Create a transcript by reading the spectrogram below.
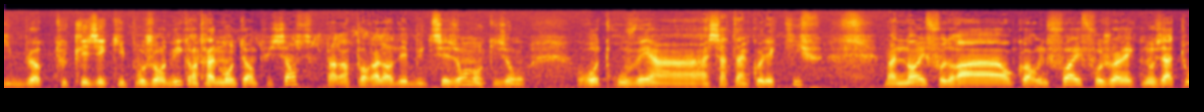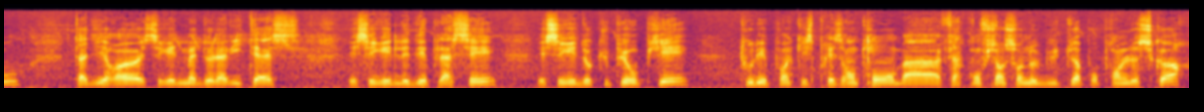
bloque toutes les équipes aujourd'hui, qui est en train de monter en puissance par rapport à leur début de saison. Donc ils ont retrouvé un, certain collectif. Maintenant, il faudra, encore une fois, il faut jouer avec nos atouts, c'est-à-dire euh, essayer de mettre de la vitesse, essayer de les déplacer, essayer d'occuper au pied tous les points qui se présenteront, bah, faire confiance en nos buteurs pour prendre le score.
